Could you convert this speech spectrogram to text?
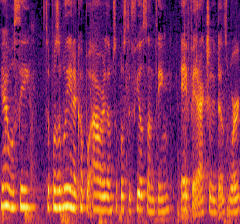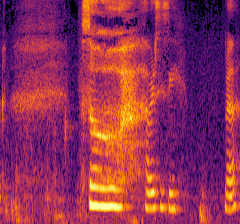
yeah, we'll see. Supposedly in a couple hours, I'm supposed to feel something. If it actually does work. So, a ver si sí. ¿Verdad?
